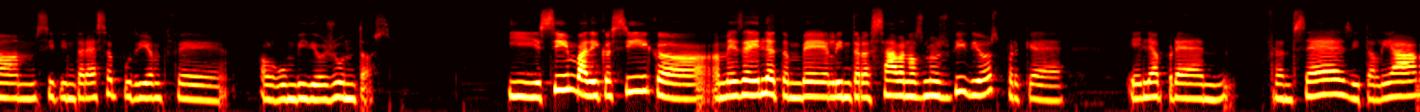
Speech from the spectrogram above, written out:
Um, si t'interessa, podríem fer algun vídeo juntes. I sí, em va dir que sí, que a més a ella també li interessaven els meus vídeos perquè ella aprèn francès, italià,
